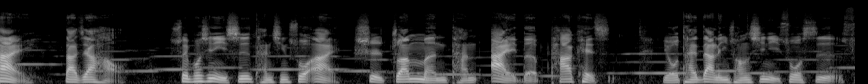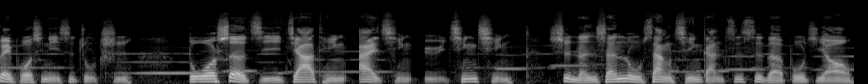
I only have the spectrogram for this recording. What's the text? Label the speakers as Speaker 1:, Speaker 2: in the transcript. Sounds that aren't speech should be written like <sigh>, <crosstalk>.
Speaker 1: 嗨，大家好！睡坡心理师谈情说爱是专门谈爱的 Podcast，由台大临床心理硕士睡坡心理师主持，多涉及家庭、爱情与亲情，是人生路上情感知识的补给哦。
